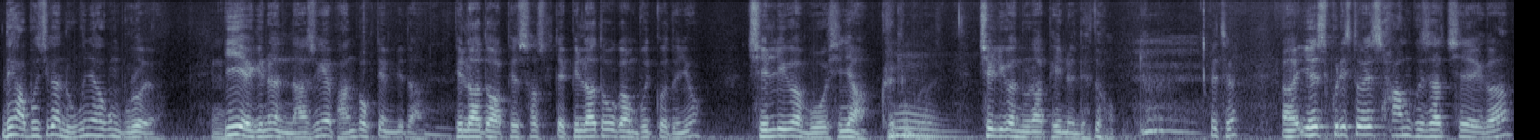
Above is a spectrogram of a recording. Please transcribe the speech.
내 아버지가 누구냐고 물어요. 이 얘기는 나중에 반복됩니다. 빌라도 앞에 섰을 때 빌라도가 묻거든요. 진리가 무엇이냐? 그렇게 물어요. 진리가 눈앞에 있는데도. 그렇죠? 아, 예수 그리스도의 삶 그 자체가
